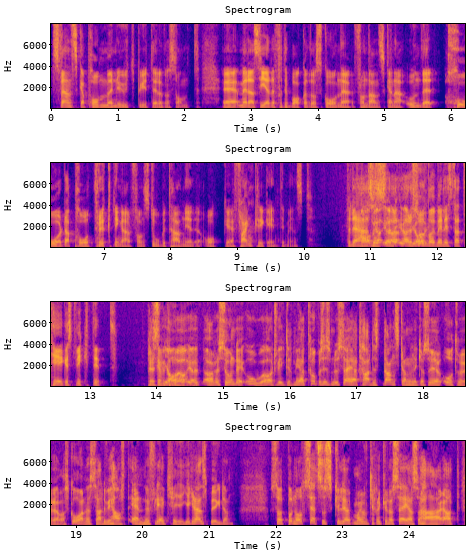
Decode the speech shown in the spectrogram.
svenska Pommern i utbyte eller något sånt. Eh, Medan vi hade fått tillbaka då Skåne från danskarna under hårda påtryckningar från Storbritannien och eh, Frankrike inte minst. För det här, Ja, jag- jag- jag- Öresund var ju väldigt strategiskt viktigt. Precis, ja, Öresund är oerhört viktigt, men jag tror precis som du säger att hade danskarna lyckats återerövra Skåne så hade vi haft ännu fler krig i gränsbygden. Så att på något sätt så skulle jag- man kanske kunna säga så här att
